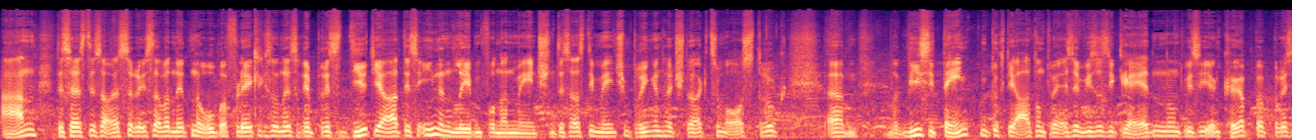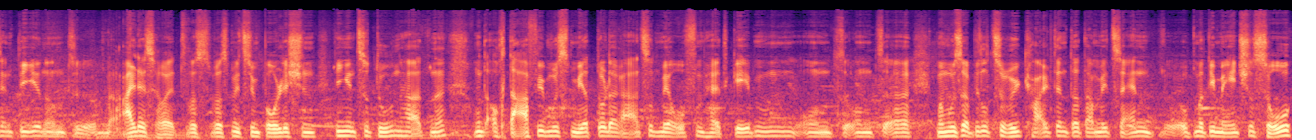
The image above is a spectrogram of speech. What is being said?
an. Das heißt, das Äußere ist aber nicht nur oberflächlich, sondern es repräsentiert ja auch das Innenleben von einem Menschen. Das heißt, die Menschen bringen halt stark zum Ausdruck, ähm, wie sie denken durch die Art und Weise, wie sie sich kleiden und wie sie ihren Körper präsentieren und äh, alles halt, was, was mit symbolischen Dingen zu tun hat. Ne? Und auch auch dafür muss mehr Toleranz und mehr Offenheit geben und, und äh, man muss ein bisschen zurückhaltender damit sein, ob man die Menschen so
